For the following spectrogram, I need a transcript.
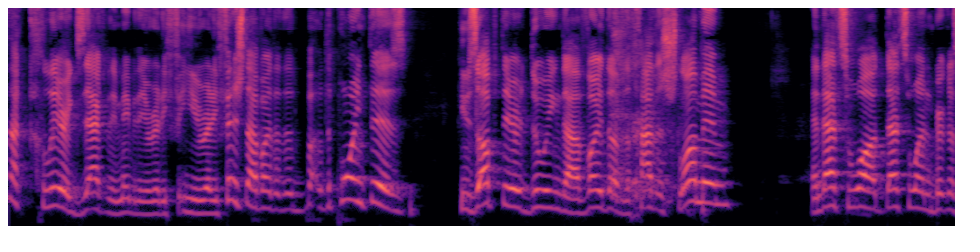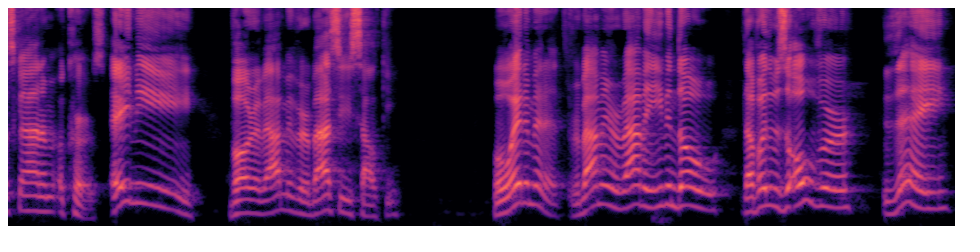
not clear exactly. Maybe they already he already finished the avoida. The, the point is he was up there doing the avoida of the chadash shlamim, and that's what that's when birkas kahanim occurs. Eini v'orevami v'rabasi salki. Well, wait a minute. Rabbi and Rabbi, even though the avodah was over, they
